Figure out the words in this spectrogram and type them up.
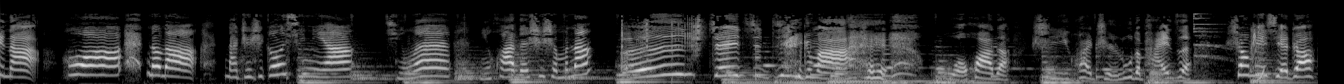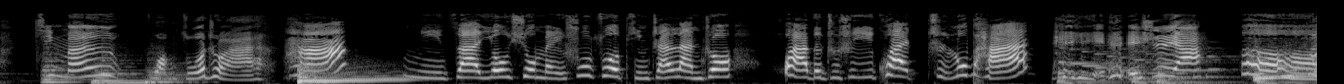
位呢。哇，闹闹，那真是恭喜你啊！请问你画的是什么呢？嗯，这这这个嘛，嘿嘿。我画的是一块指路的牌子，上面写着“进门往左转”。哈，你在优秀美术作品展览中画的只是一块指路牌？嘿嘿嘿，是呀。啊。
